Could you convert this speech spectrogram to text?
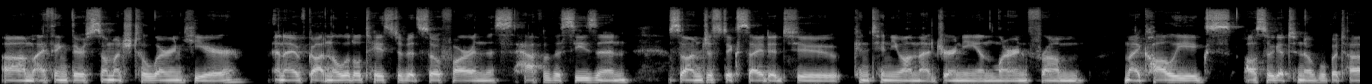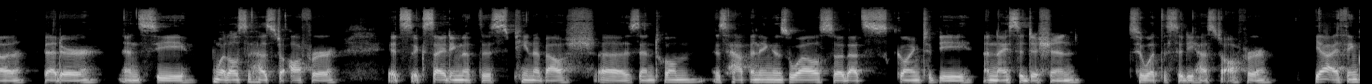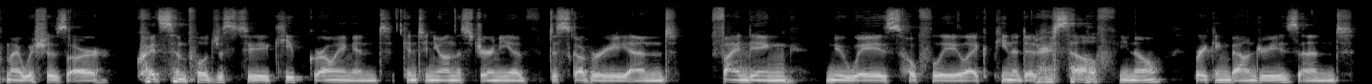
Um, I think there's so much to learn here. And I've gotten a little taste of it so far in this half of a season. So I'm just excited to continue on that journey and learn from my colleagues, also get to know Wuppertal better and see what else it has to offer it's exciting that this Pina Bausch uh, Zentrum is happening as well. So that's going to be a nice addition to what the city has to offer. Yeah, I think my wishes are quite simple just to keep growing and continue on this journey of discovery and finding new ways, hopefully, like Pina did herself, you know, breaking boundaries and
